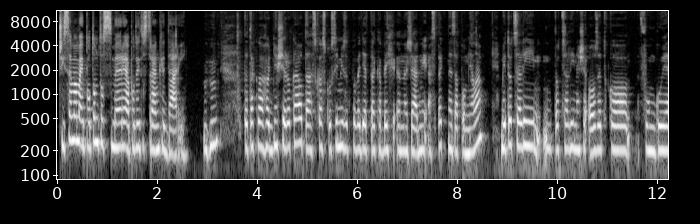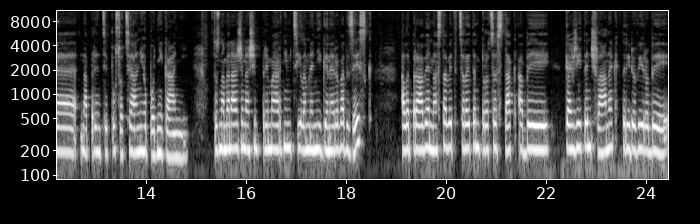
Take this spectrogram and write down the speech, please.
či sa vám aj po tomto smere a po tejto stránke darí? Mm-hmm. To je taková hodně široká otázka, zkusím ji zodpovědět tak, abych na žádný aspekt nezapomněla. My to celé to celý naše OZ funguje na principu sociálního podnikání. To znamená, že naším primárním cílem není generovat zisk, ale právě nastavit celý ten proces tak, aby každý ten článek, který do výroby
